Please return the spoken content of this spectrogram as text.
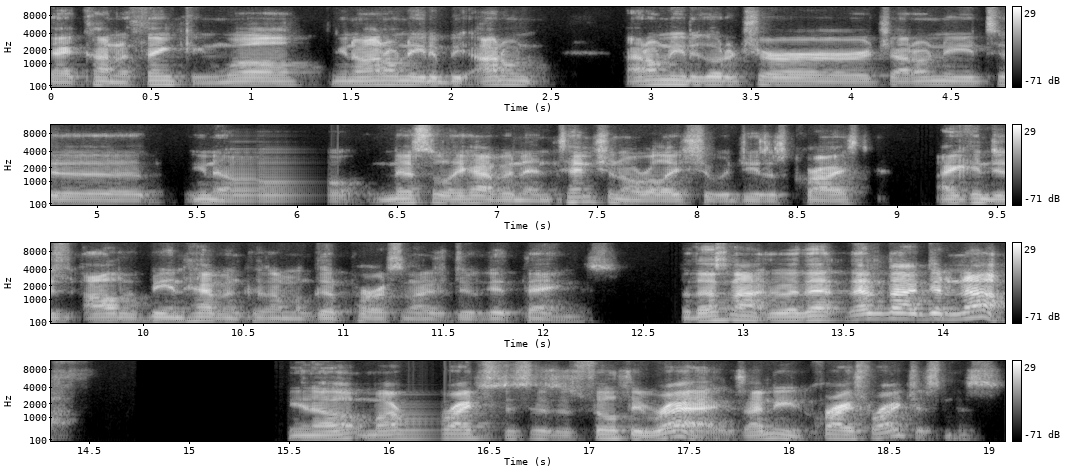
that kind of thinking, well, you know, I don't need to be I don't I don't need to go to church. I don't need to, you know, necessarily have an intentional relationship with Jesus Christ. I can just always be in heaven because I'm a good person. I just do good things. But that's not that that's not good enough. You know, my righteousness is filthy rags. I need Christ's righteousness.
